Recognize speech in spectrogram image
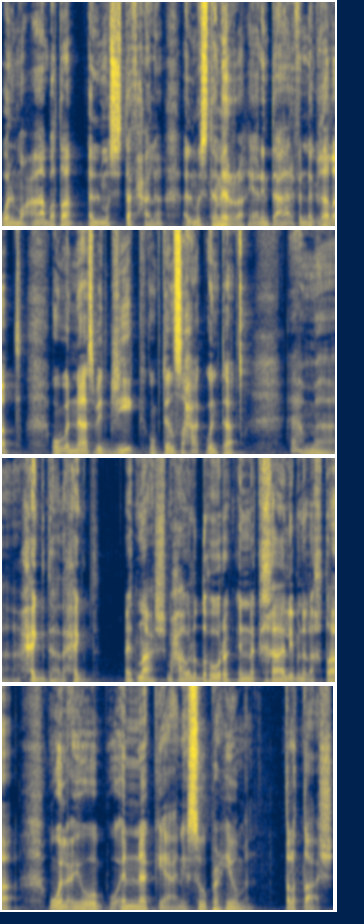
والمعابطة المستفحلة المستمرة. يعني أنت عارف إنك غلط والناس بتجيك وبتنصحك وأنت يا ما حقد هذا حقد. 12 محاولة ظهورك إنك خالي من الأخطاء والعيوب وإنك يعني سوبر هيومن 13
